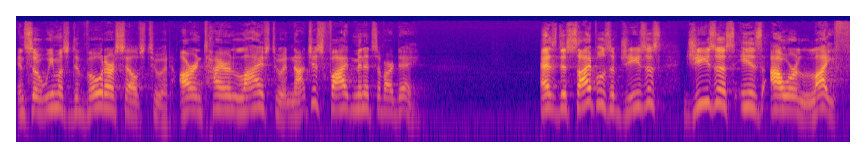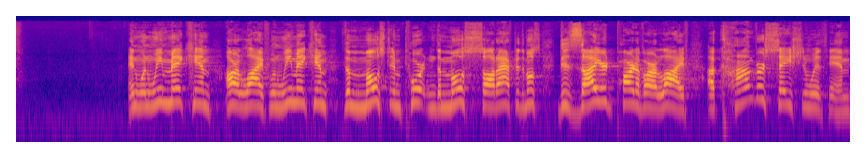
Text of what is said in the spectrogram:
And so we must devote ourselves to it, our entire lives to it, not just five minutes of our day. As disciples of Jesus, Jesus is our life. And when we make him our life, when we make him the most important, the most sought after, the most desired part of our life, a conversation with him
